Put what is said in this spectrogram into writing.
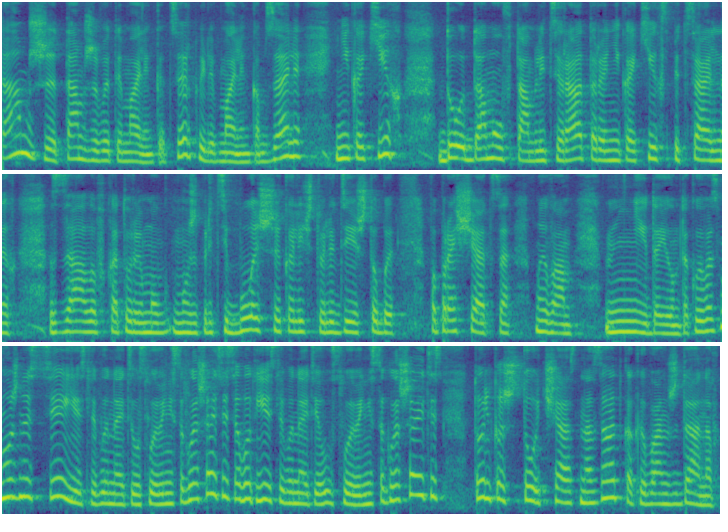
там же, там же в этой маленькой церкви или в маленьком зале никаких домов там литератора, никаких специальных залов, в которые мог, может прийти большее количество людей, чтобы попрощаться. Мы вам не даем такой возможности, если вы на эти условия не соглашаетесь. А вот если вы на эти условия не соглашаетесь, только что час назад, как Иван Жданов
